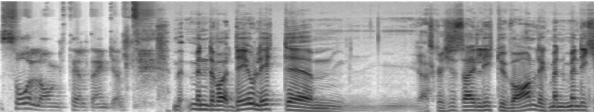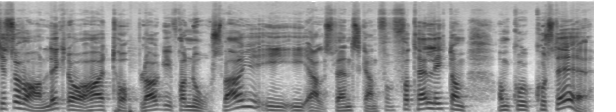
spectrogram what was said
så långt helt enkelt. Men, men det, var, det, är ju lite, ehm, jag ska inte säga lite ovanligt, men, men det är inte så vanligt att ha ett topplag från Nordsverige i, i allsvenskan. Fortell lite om, om hur det är.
